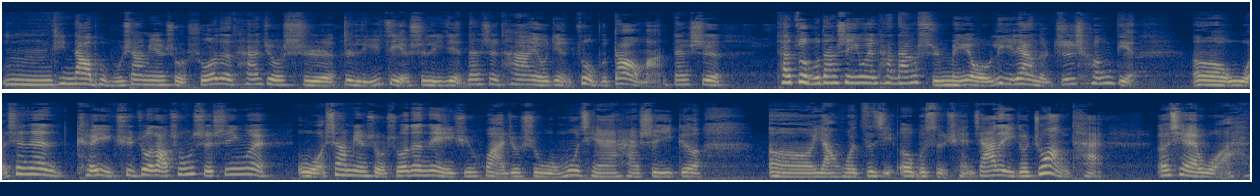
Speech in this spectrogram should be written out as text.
嗯，听到普普上面所说的，他就是是理解是理解，但是他有点做不到嘛。但是他做不到，是因为他当时没有力量的支撑点。呃，我现在可以去做到松弛，是因为我上面所说的那一句话，就是我目前还是一个呃养活自己、饿不死全家的一个状态，而且我还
